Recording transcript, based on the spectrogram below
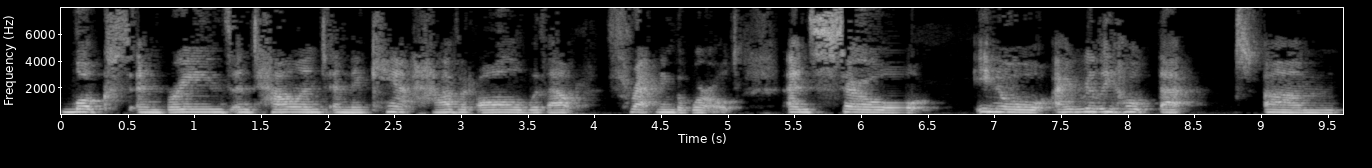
looks and brains and talent and they can't have it all without threatening the world. And so, you know, I really hope that, um,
